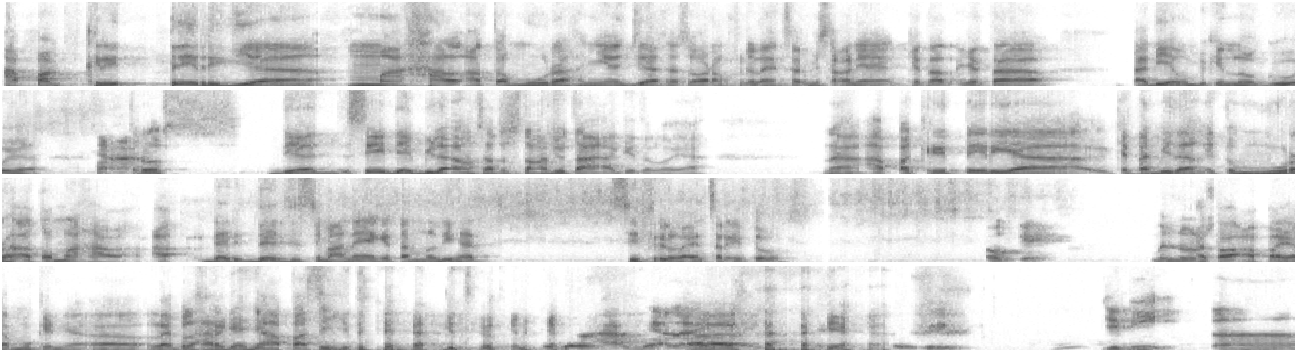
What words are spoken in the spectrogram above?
Apa kriteria mahal atau murahnya jasa seorang freelancer? Misalnya kita kita tadi yang bikin logo ya, Nah. terus dia saya dia bilang satu setengah juta gitu loh ya. Nah, apa kriteria kita bilang itu murah atau mahal? Dari dari sisi mana ya kita melihat si freelancer itu? oke menurut Atau apa ya mungkin ya eh, label harganya apa sih gitu gitu. Betul, harga lah Eh, ya. ya. Agree. Jadi eh,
